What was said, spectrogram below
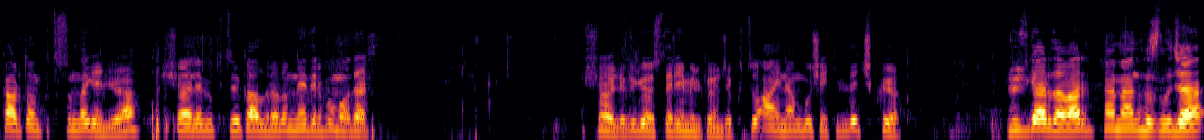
karton kutusunda geliyor. Şöyle bir kutuyu kaldıralım. Nedir bu model? Şöyle bir göstereyim ilk önce. Kutu aynen bu şekilde çıkıyor. Rüzgar da var. Hemen hızlıca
